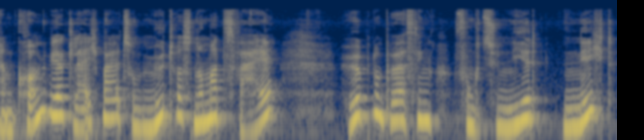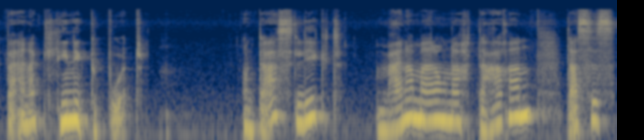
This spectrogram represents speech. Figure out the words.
Dann kommen wir gleich mal zum Mythos Nummer zwei. Hypnobirthing funktioniert nicht bei einer Klinikgeburt. Und das liegt meiner Meinung nach daran, dass es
